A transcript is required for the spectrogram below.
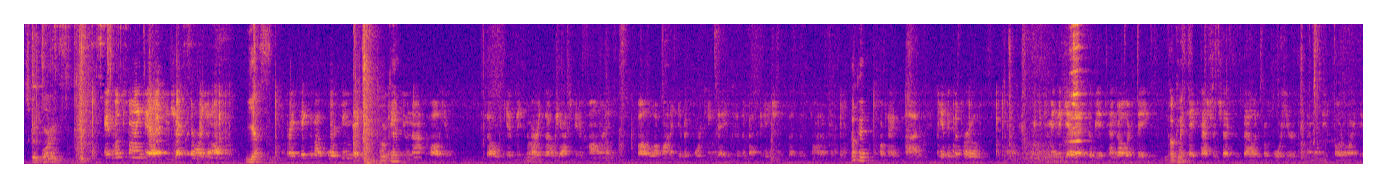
It's good morning. It looks fine, Derrick, Yes. right, it takes about fourteen days. Okay. They do not call you. So we give these cards out, we ask you to call in, follow up on it, give it fourteen days, because investigation says it's not up. Okay. Okay, um, if it's approved, when you come in to get it, there'll be a ten dollar fee. Okay. Take cash or checks, it's valid for four years, and we'll need photo ID.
